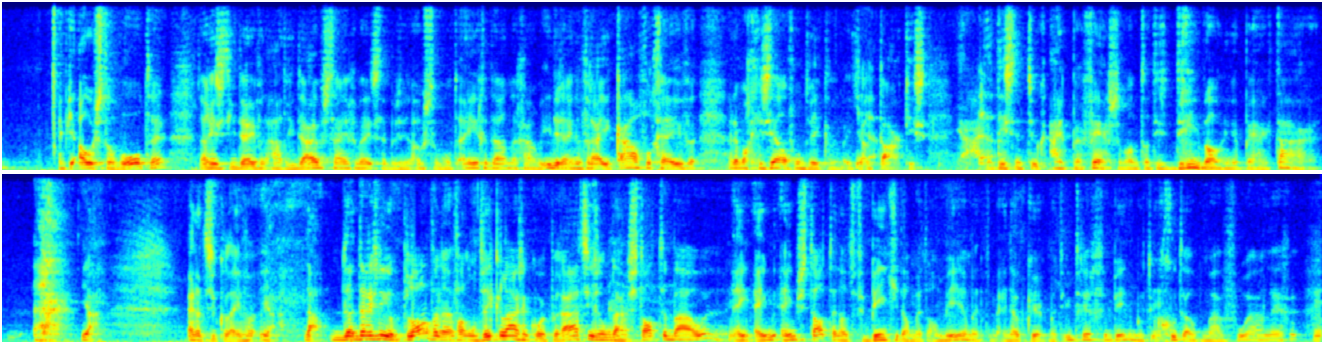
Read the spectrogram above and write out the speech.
heb je Oosterwold, hè? daar is het idee van Adrie Duivenstein geweest. Dat hebben ze in Oosterwold 1 gedaan. Dan gaan we iedereen een vrije kavel geven. En dan mag je zelf ontwikkelen, een beetje ja. autarkisch. Ja, dat is natuurlijk eigenlijk pervers, want dat is drie woningen per hectare. ja. En dat is natuurlijk alleen van, ja. Nou, daar is nu een plan van, eh, van ontwikkelaars en corporaties om daar een stad te bouwen. Een, Eemstad. En dat verbind je dan met Almere. Met, en ook kun je met Utrecht verbinden. Moet je goed openbaar vervoer aanleggen. Ja,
